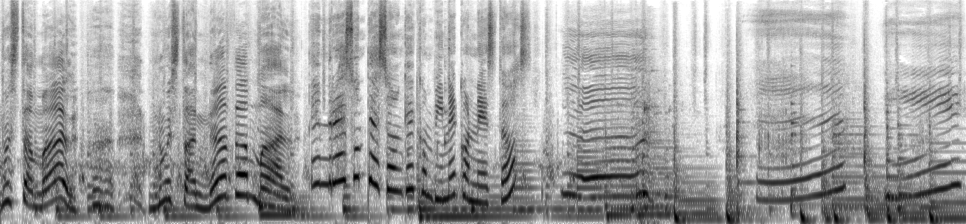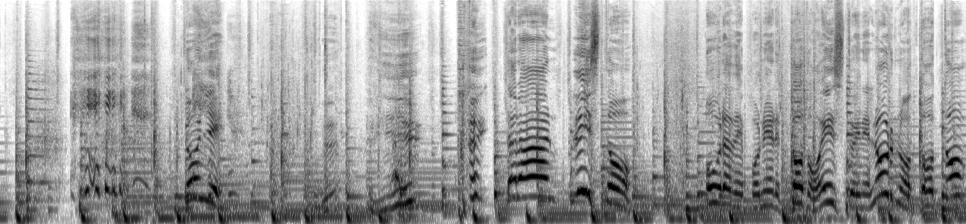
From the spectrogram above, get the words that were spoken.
no está mal. No está nada mal. ¿Tendrás un tazón que combine con estos? Oye. ¡Ay, ¡Tarán! ¡Listo! Hora de poner todo esto en el horno, Toto.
